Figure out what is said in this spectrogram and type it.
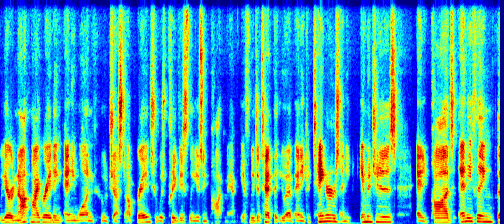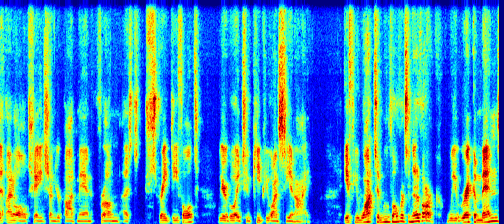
we are not migrating anyone who just upgrades who was previously using Podman. If we detect that you have any containers, any images, any pods, anything that at all changed on your Podman from a straight default, we are going to keep you on CNI. If you want to move over to Netavark, we recommend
